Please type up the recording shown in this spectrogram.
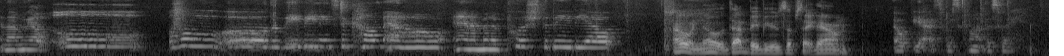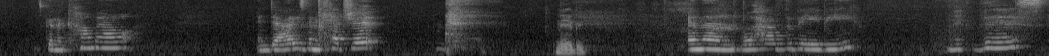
And I'm gonna go, oh, oh, oh, the baby needs to come out. And I'm gonna push the baby out. Oh no, that baby was upside down. Oh, yeah, it's supposed to come out this way. It's gonna come out, and Daddy's gonna catch it, Maybe. and then we'll have the baby like this,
